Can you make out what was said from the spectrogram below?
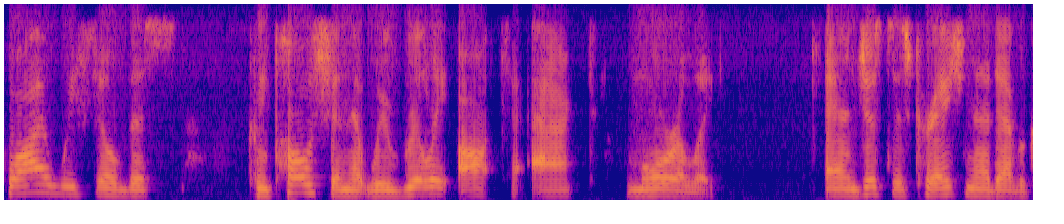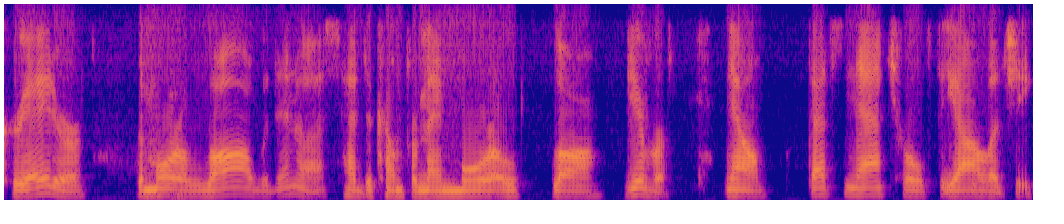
why we feel this compulsion that we really ought to act morally. And just as creation had to have a creator, the moral law within us had to come from a moral law giver. Now, that's natural theology.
